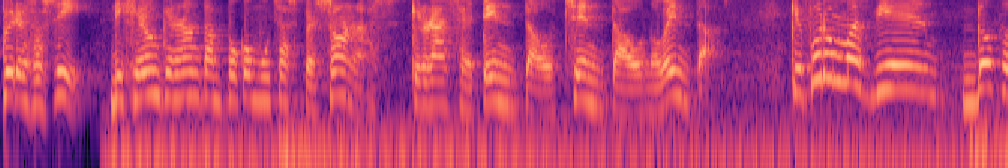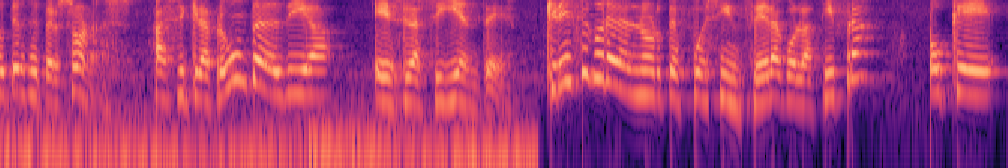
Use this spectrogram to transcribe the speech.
Pero eso sí, dijeron que no eran tampoco muchas personas, que no eran 70, 80 o 90, que fueron más bien 12 o 13 personas. Así que la pregunta del día es la siguiente. ¿Creéis que Corea del Norte fue sincera con la cifra? ¿O que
